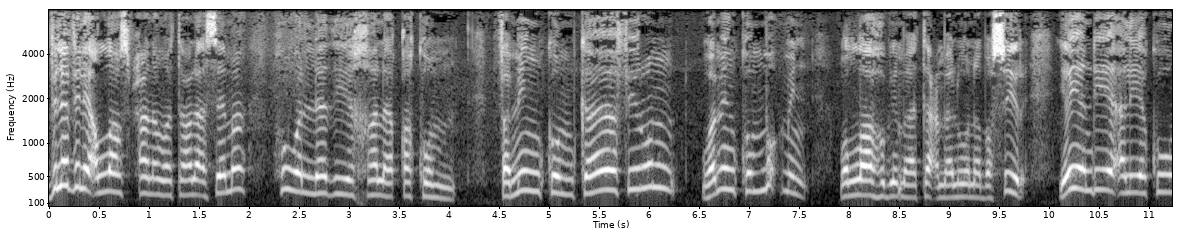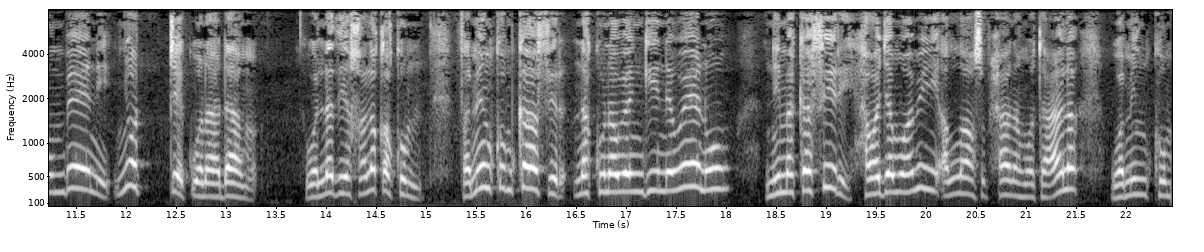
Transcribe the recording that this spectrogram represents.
Vile vile Allah subhanahu wa ta'ala asema huwa alladhi khalaqakum faminkum kafirun wa minkum mu'min wallahu bima ta'maluna basir. Yeye ndiye aliyekuumbeni nyote wanadamu walladhi khalaqakum faminkum kafir na kuna wengine wenu ni makafiri hawajamwamini Allah subhanahu wa ta'ala wa minkum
